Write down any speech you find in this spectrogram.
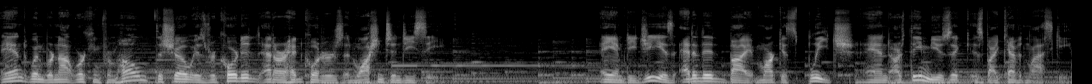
And when we're not working from home, the show is recorded at our headquarters in Washington, D.C. AMDG is edited by Marcus Bleech, and our theme music is by Kevin Laskey.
